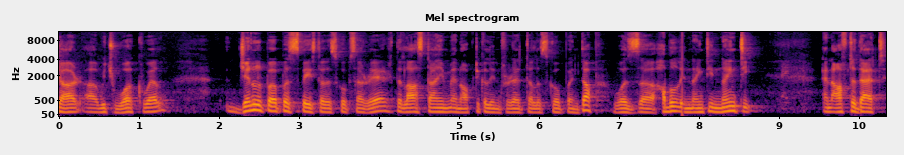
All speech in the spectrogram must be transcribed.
are, uh, which work well. General purpose space telescopes are rare. The last time an optical infrared telescope went up was uh, Hubble in 1990. And after that,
